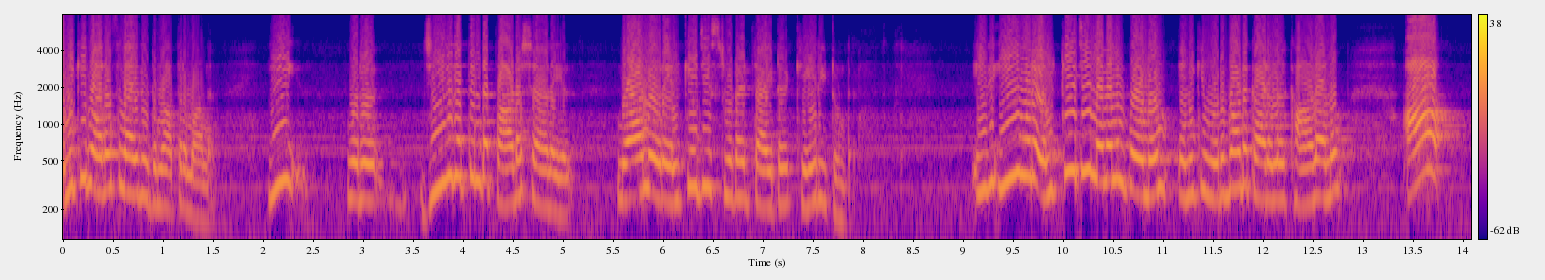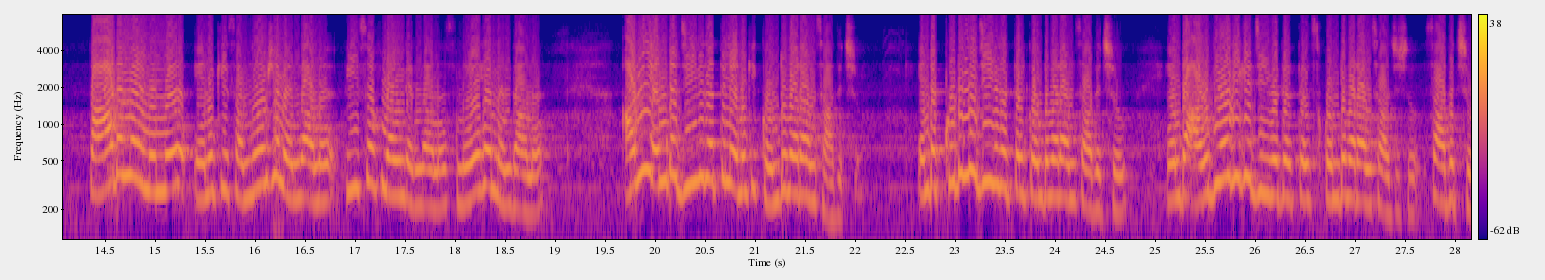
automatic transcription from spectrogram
എനിക്ക് മനസ്സിലായത് ഇത് മാത്രമാണ്. ഈ ഒരു ജീവിതത്തിന്റെ പാഠശാലയിൽ ഞാൻ ഒരു എൽ കെ ജി സ്റ്റുഡന്റ് ആയിട്ട് കയറിയിട്ടുണ്ട്. ഇത് ഈ ഒരു എൽ കെ ജി ലെവലിൽ പോലും എനിക്ക് ഒരുപാട് കാര്യങ്ങൾ കാണാനും ആ പാഠങ്ങളിൽ നിന്ന് എനിക്ക് സന്തോഷം എന്താണ് പീസ് ഓഫ് മൈൻഡ് എന്താണ് സ്നേഹം എന്താണ് അത് എന്റെ ജീവിതത്തിൽ എനിക്ക് കൊണ്ടുവരാൻ സാധിച്ചു. എന്റെ കുടുംബ ജീവിതത്തിൽ കൊണ്ടുവരാൻ സാധിച്ചു. എന്റെ ഔദ്യോഗിക ജീവിതത്തിൽ കൊണ്ടുവരാൻ സാധിച്ചു സാധിച്ചു.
